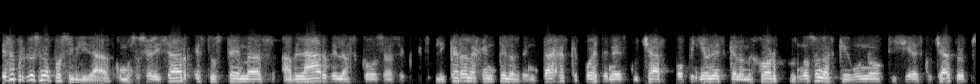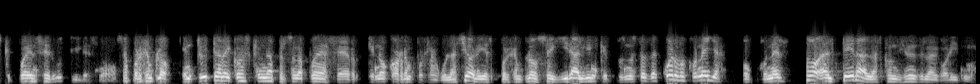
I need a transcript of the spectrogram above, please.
Esa porque es una posibilidad, como socializar estos temas, hablar de las cosas, explicar a la gente las ventajas que puede tener escuchar opiniones que a lo mejor pues, no son las que uno quisiera escuchar, pero pues que pueden ser útiles, ¿no? O sea, por ejemplo, en Twitter hay cosas que una persona puede hacer que no corren por regulación y es, por ejemplo, seguir a alguien que pues no estás de acuerdo con ella o con él. No, altera las condiciones del algoritmo,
